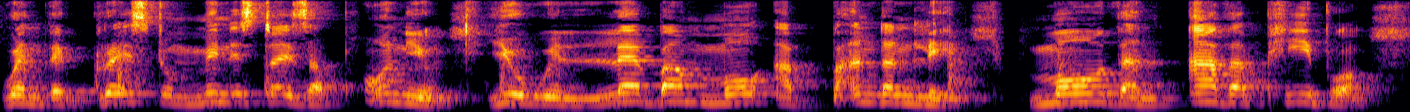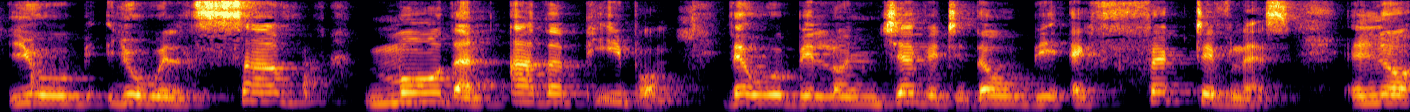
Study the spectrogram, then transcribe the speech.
When the grace to minister is upon you, you will labor more abundantly, more than other people. You, you will serve more than other people. There will be longevity, there will be effectiveness you know,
